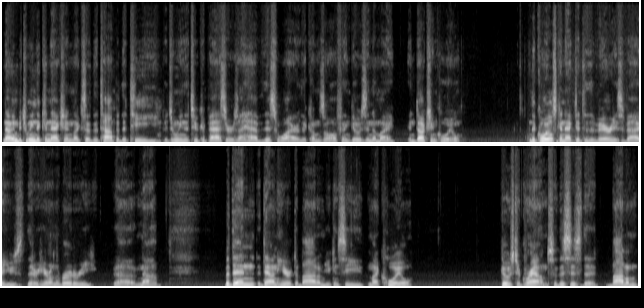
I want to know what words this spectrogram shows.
Now, in between the connection, like I said, the top of the T between the two capacitors, I have this wire that comes off and goes into my induction coil. The coil is connected to the various values that are here on the rotary uh, knob. But then down here at the bottom, you can see my coil goes to ground. So this is the bottom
